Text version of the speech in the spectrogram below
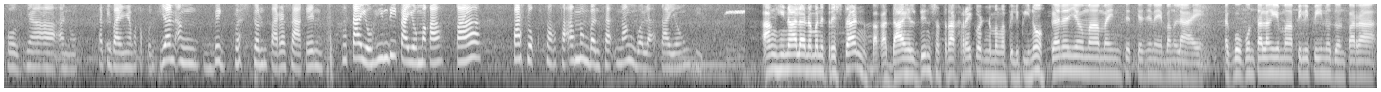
hold niya, ah, ano, katibayan niya makapunta. Yan ang big question para sa akin. Tayo, hindi tayo makapasok sa saamang bansa nang wala tayong visa. Ang hinala naman ni Tristan, baka dahil din sa track record ng mga Pilipino. Ganon yung mga mindset kasi na ibang lahi. Nagpupunta lang yung mga Pilipino doon para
